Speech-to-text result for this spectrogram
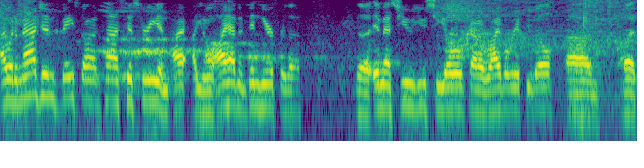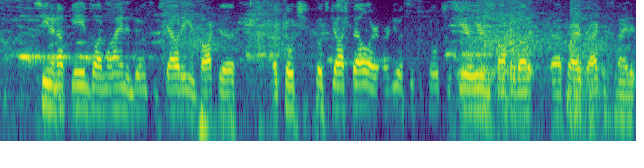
I would imagine, based on past history, and I, you know, I haven't been here for the the MSU UCO kind of rivalry, if you will. Um, but seen enough games online and doing some scouting and talked to like Coach Coach Josh Bell, our, our new assistant coach this year. We were just talking about it uh, prior to practice tonight. It,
